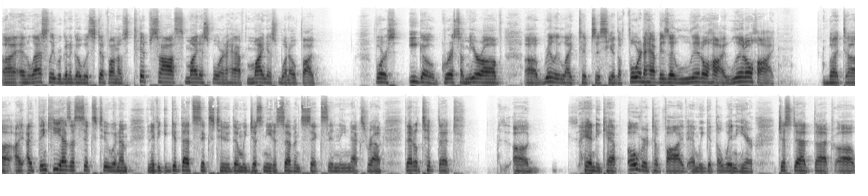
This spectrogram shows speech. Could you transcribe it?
Uh, and lastly, we're going to go with Stefanos Tsitsipas, minus four and a half, minus 105 versus Egor Gerasimov. Uh, really like Tipsis here. The four and a half is a little high, little high. But uh, I, I, think he has a 6 2 in him. And if he could get that 6 2, then we just need a 7 6 in the next round. That'll tip that uh, handicap over to five, and we get the win here. Just at that uh,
